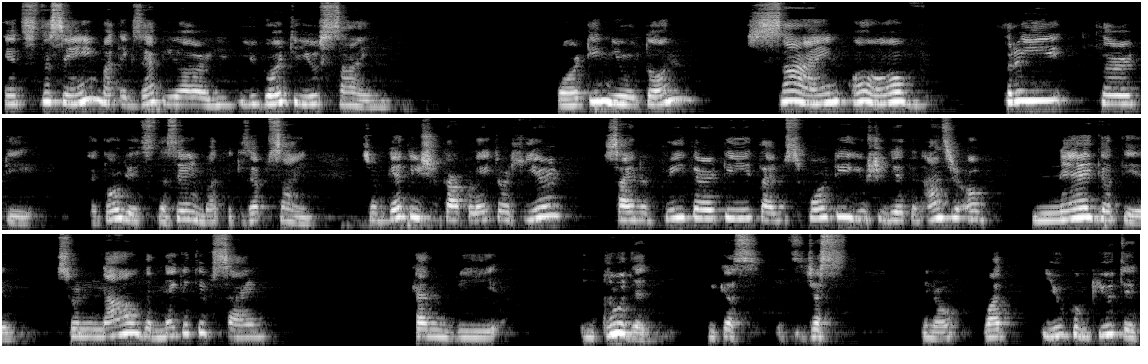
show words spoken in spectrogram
it's the same, but except you are you, you're going to use sine. 40 Newton sine of 330. I told you it's the same, but except sine. So if you get your calculator here, sine of 330 times 40, you should get an answer of negative. So now the negative sign can be included because it's just, you know, what you computed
